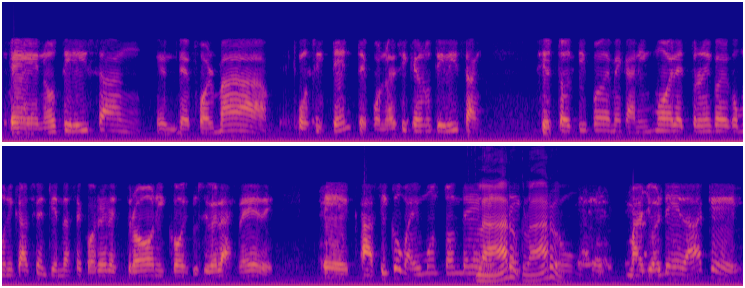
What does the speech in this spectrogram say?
eh, no utilizan eh, de forma consistente, por no decir que no utilizan cierto tipo de mecanismo electrónico de comunicación, entiéndase correo electrónico, inclusive las redes. Eh, así como hay un montón de claro, claro. mayor de edad que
